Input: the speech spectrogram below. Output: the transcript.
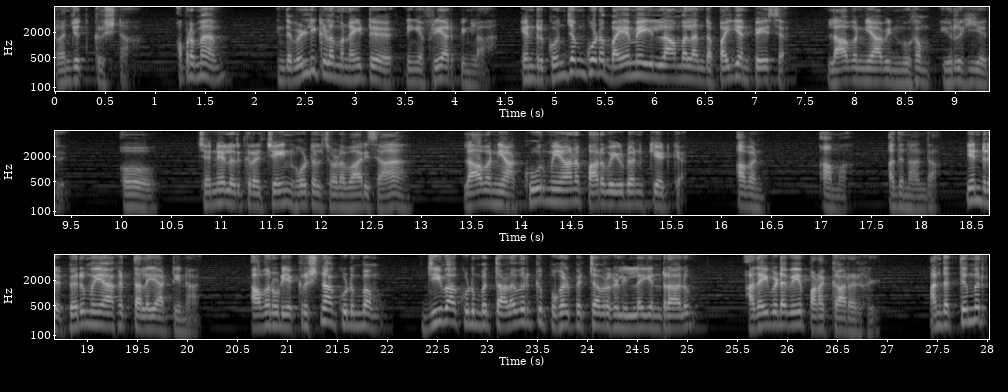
ரஞ்சித் கிருஷ்ணா. அப்புறம் மேம் இந்த வெள்ளிக்கிழமை நைட்டு நீங்கள் ஃப்ரீயாக இருப்பீங்களா? என்று கொஞ்சம் கூட பயமே இல்லாமல் அந்த பையன் பேச லாவண்யாவின் முகம் இறுகியது. ஓ சென்னையில் இருக்கிற செயின் ஹோட்டல்ஸோட வாரிசா? லாவண்யா கூர்மையான பார்வையுடன் கேட்க அவன் ஆமா அது நான் தான் என்று பெருமையாக தலையாட்டினான். அவனுடைய கிருஷ்ணா குடும்பம் ஜீவா குடும்பத்து அளவிற்கு புகழ் பெற்றவர்கள் இல்லை என்றாலும் அதைவிடவே பணக்காரர்கள். அந்த திமிர்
